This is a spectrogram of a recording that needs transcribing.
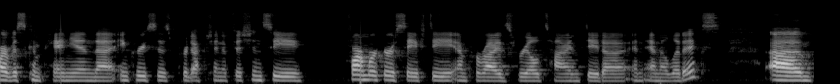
Harvest Companion that increases production efficiency, farm worker safety, and provides real time data and analytics. Um,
